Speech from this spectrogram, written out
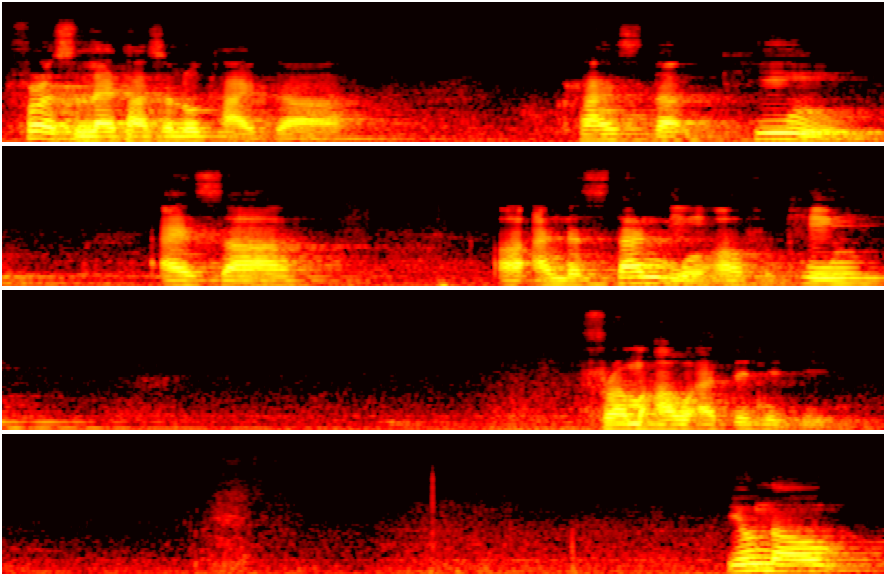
First, let us look at uh, Christ the King as a, a understanding of king from our identity. You know,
